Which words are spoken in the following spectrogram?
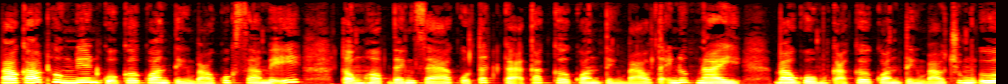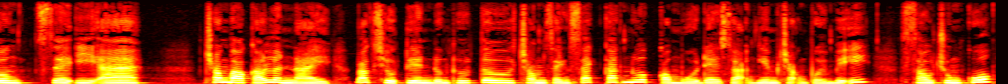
Báo cáo thường niên của Cơ quan Tình báo Quốc gia Mỹ tổng hợp đánh giá của tất cả các cơ quan tình báo tại nước này, bao gồm cả Cơ quan Tình báo Trung ương, CIA. Trong báo cáo lần này, Bắc Triều Tiên đứng thứ tư trong danh sách các nước có mối đe dọa nghiêm trọng với Mỹ, sau Trung Quốc,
